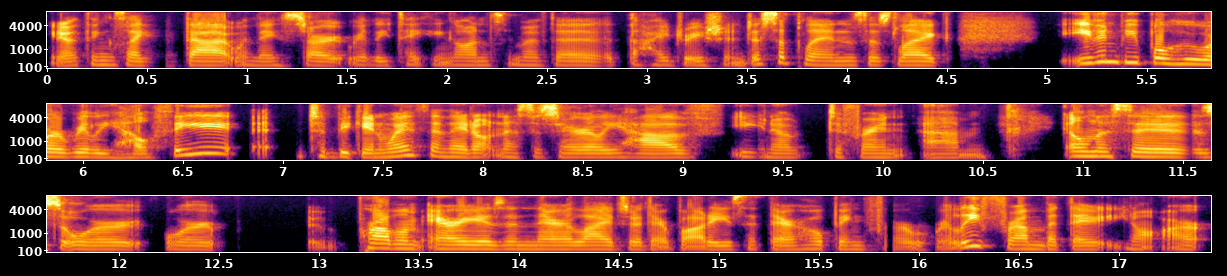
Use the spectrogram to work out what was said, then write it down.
you know, things like that when they start really taking on some of the the hydration disciplines is like even people who are really healthy eh, to begin with and they don't necessarily have you know different um, illnesses or or problem areas in their lives or their bodies that they're hoping for relief from, but they, you know, are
